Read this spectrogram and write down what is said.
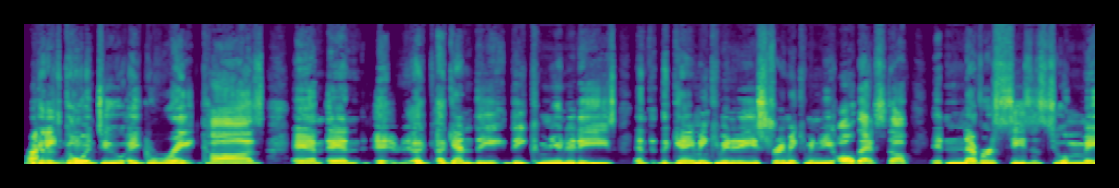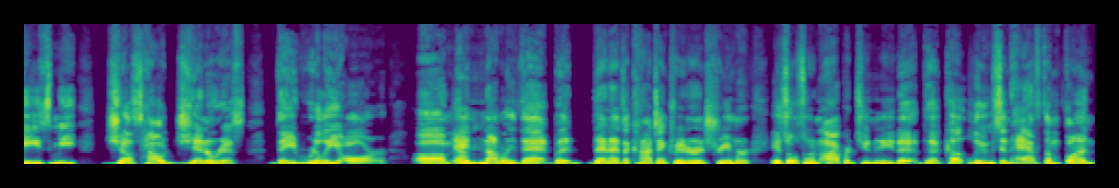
right. because it's going to a great cause. And and it, again, the the communities and the gaming community, streaming community, all that stuff, it never ceases to amaze me just how generous they really are. Um, yeah. and not only that, but then as a content creator and streamer, it's also an opportunity to, to cut loose and have some fun,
